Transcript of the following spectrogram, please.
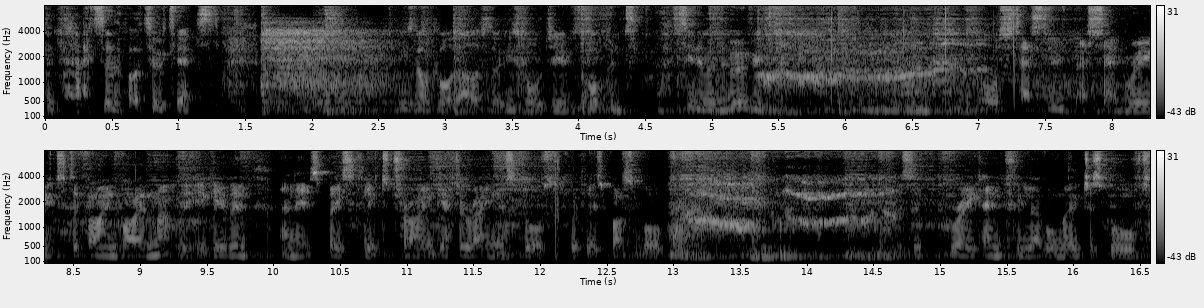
That's an auto test. He's not called Alistair, he's called James Bond. I've seen him in the movies. Course testing a set route defined by a map that you're given, and it's basically to try and get around this course as quickly as possible. It's a great entry level motorsport.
